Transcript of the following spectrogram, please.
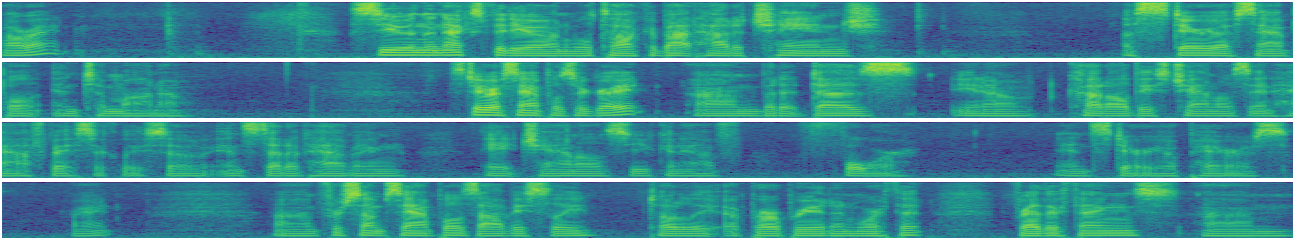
All right. See you in the next video, and we'll talk about how to change a stereo sample into mono. Stereo samples are great, um, but it does, you know, cut all these channels in half basically. So instead of having eight channels, you can have four in stereo pairs, right? Um, for some samples, obviously, totally appropriate and worth it. For other things, um,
